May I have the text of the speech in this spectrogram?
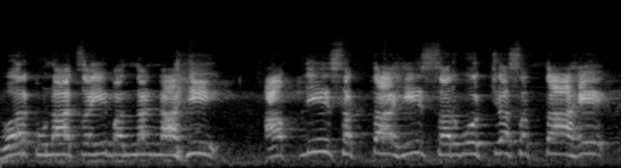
वर कुणाचंही बंधन नाही. आपली सत्ता ही सर्वोच्च सत्ता आहे.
